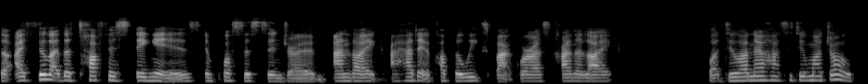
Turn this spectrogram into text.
that I feel like the toughest thing is imposter syndrome. And like I had it a couple of weeks back where I was kind of like, but do I know how to do my job?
